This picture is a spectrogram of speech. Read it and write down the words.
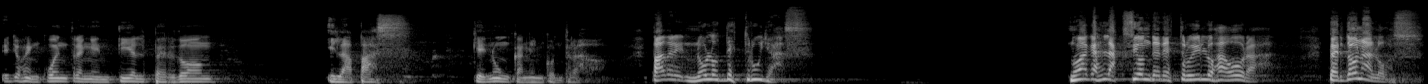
ellos encuentren en ti el perdón y la paz que nunca han encontrado. Padre, no los destruyas. No hagas la acción de destruirlos ahora. Perdónalos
